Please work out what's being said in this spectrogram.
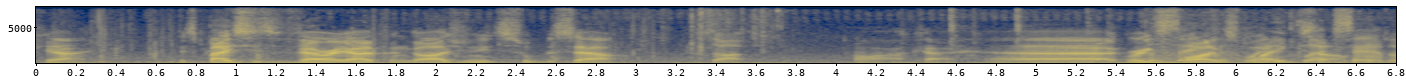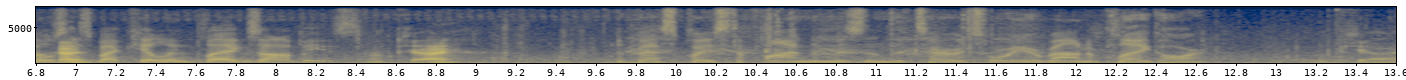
Okay. This base is very open, guys. You need to sort this out. What's up? Alright, okay. Uh, agreed The to find safest way to collect samples. samples Okay. is by killing plague zombies. Okay. The best place to find them is in the territory around a plague heart. Okay.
